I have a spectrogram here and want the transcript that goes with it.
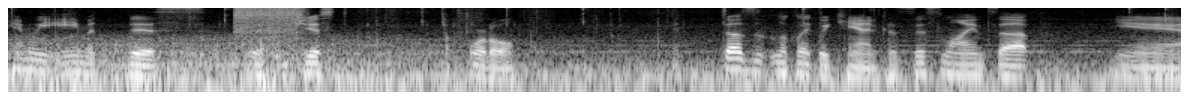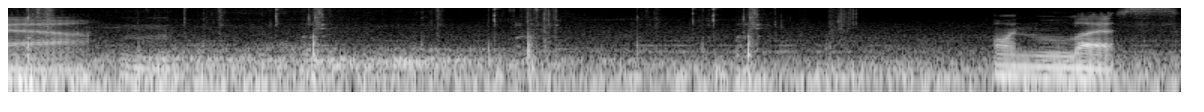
Can we aim at this with just a portal? It doesn't look like we can, cause this lines up... Yeah... Hmm. Unless...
